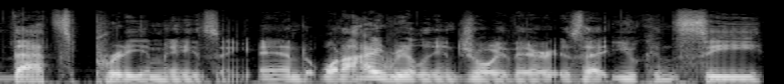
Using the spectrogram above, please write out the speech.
That's pretty amazing. And what I really enjoy there is that you can see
